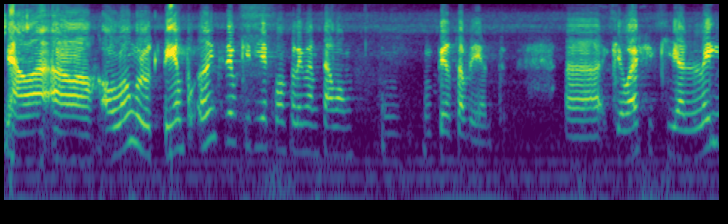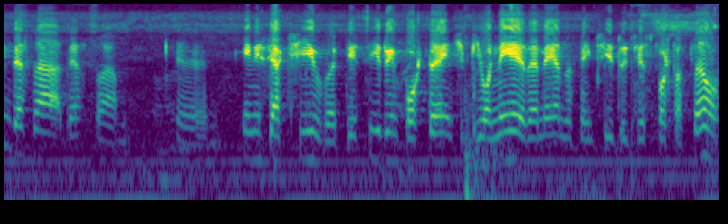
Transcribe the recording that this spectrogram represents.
Não, a, a, ao longo do tempo, antes eu queria complementar um, um, um pensamento. Uh, que eu acho que além dessa, dessa é, iniciativa ter sido importante, pioneira, né, no sentido de exportação,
